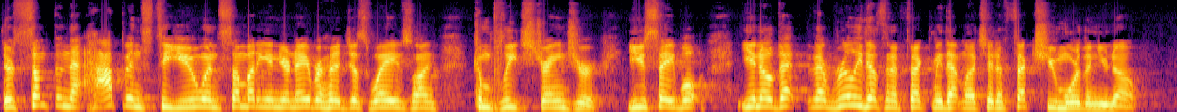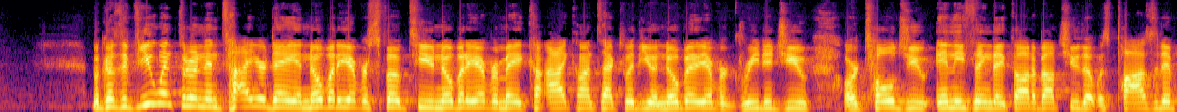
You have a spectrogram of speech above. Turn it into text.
there's something that happens to you when somebody in your neighborhood just waves on complete stranger. You say, well, you know, that, that really doesn't affect me that much. It affects you more than you know. Because if you went through an entire day and nobody ever spoke to you, nobody ever made eye contact with you, and nobody ever greeted you or told you anything they thought about you that was positive,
